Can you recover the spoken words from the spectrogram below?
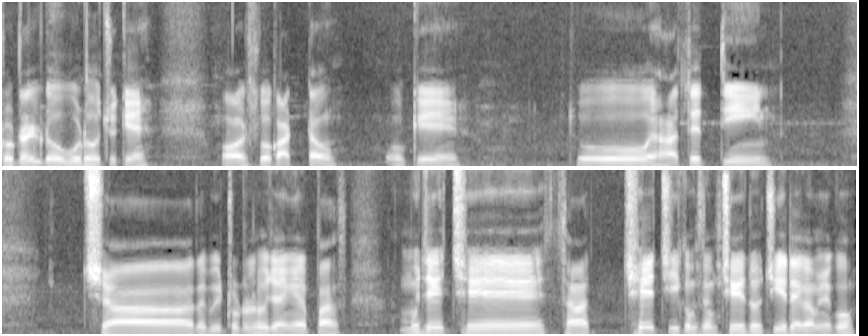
टोटल दो वुड हो चुके हैं। और इसको काटता हूँ। ओके तो यहाँ से तीन चार अभी टोटल हो जाएँगे मेरे पास। मुझे छः, सात, छः चाहिए कम से कम, छः तो चाहिए रहेगा मेरे को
